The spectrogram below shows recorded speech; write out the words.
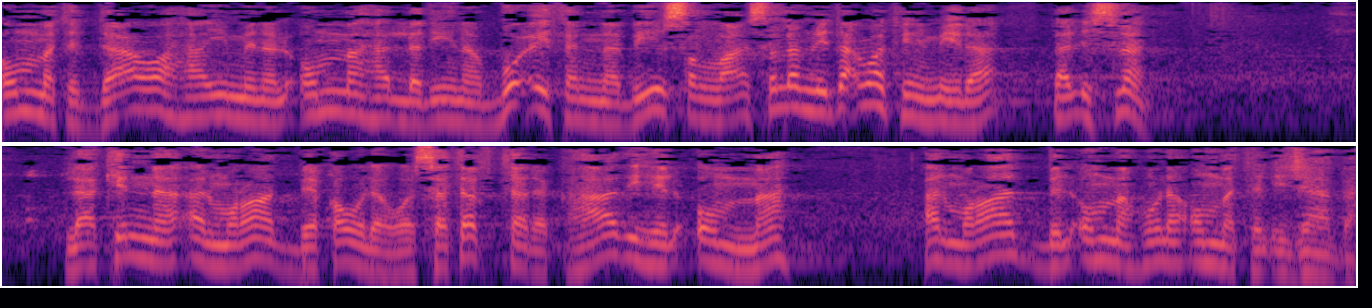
أمة الدعوة هي من الأمة الذين بعث النبي صلى الله عليه وسلم لدعوتهم إلى الإسلام. لكن المراد بقوله وستفترق هذه الأمة المراد بالأمة هنا أمة الإجابة.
